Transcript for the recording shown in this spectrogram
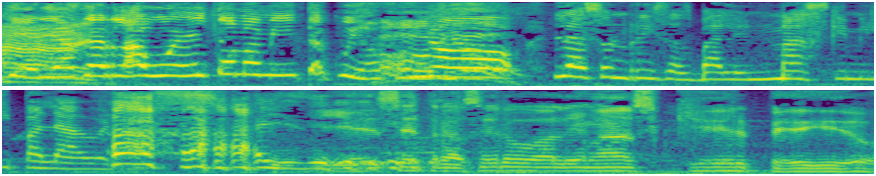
quiere hacer la vuelta, mamita, cuidado No, las sonrisas valen más que mil palabras. Ay, sí. Y ese trasero vale más que el pedido.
